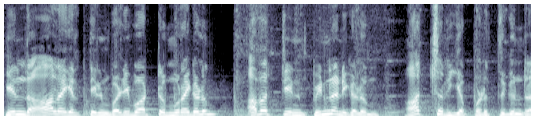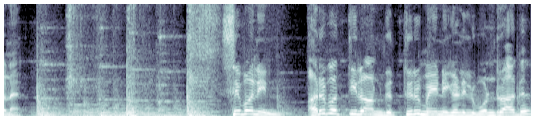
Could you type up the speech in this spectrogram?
இந்த ஆலயத்தின் வழிபாட்டு முறைகளும் அவற்றின் பின்னணிகளும் ஆச்சரியப்படுத்துகின்றன. சிவனின் அறுபத்தி நான்கு திருமேனிகளில் ஒன்றாக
